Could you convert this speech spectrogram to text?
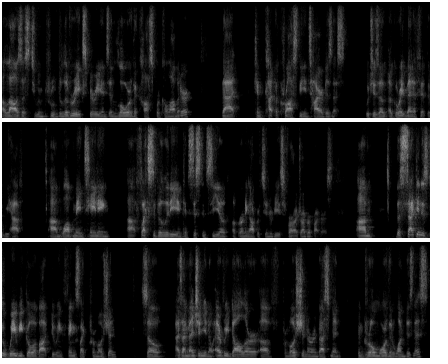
allows us to improve delivery experience and lower the cost per kilometer that can cut across the entire business which is a, a great benefit that we have, um, while maintaining uh, flexibility and consistency of, of earning opportunities for our driver partners. Um, the second is the way we go about doing things like promotion. So as I mentioned, you know, every dollar of promotion or investment can grow more than one business.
